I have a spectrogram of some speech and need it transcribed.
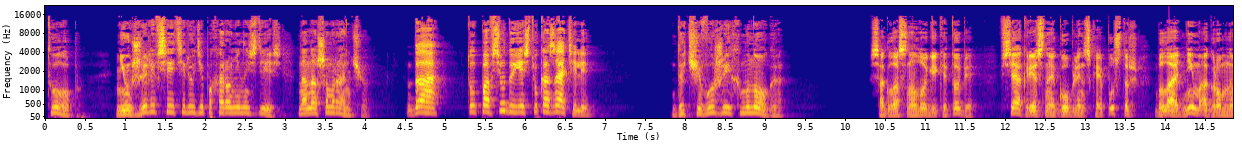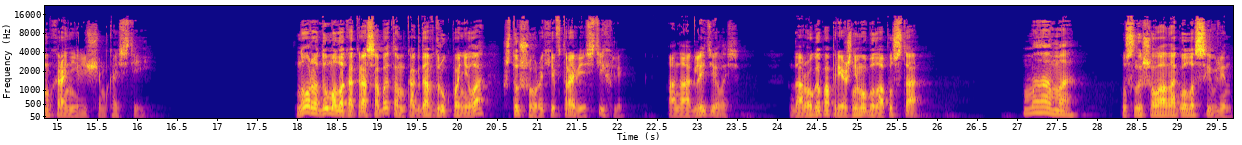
«Тоб, неужели все эти люди похоронены здесь, на нашем ранчо?» «Да, тут повсюду есть указатели». «Да чего же их много?» Согласно логике Тоби, вся окрестная гоблинская пустошь была одним огромным хранилищем костей. Нора думала как раз об этом, когда вдруг поняла, что шорохи в траве стихли. Она огляделась. Дорога по-прежнему была пуста. «Мама!» – услышала она голос Ивлин.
